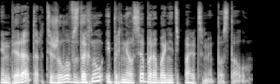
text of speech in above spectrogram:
Император тяжело вздохнул и принялся барабанить пальцами по столу.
